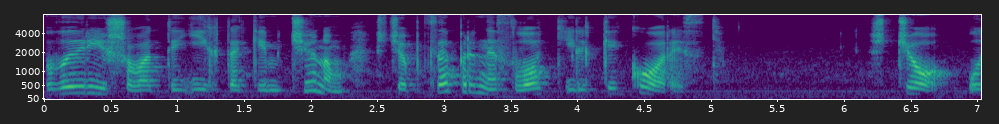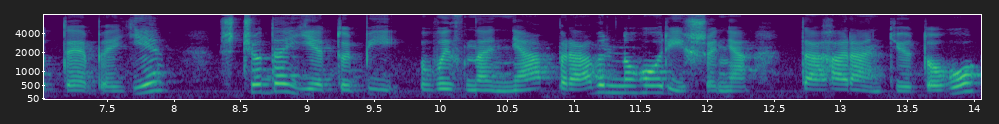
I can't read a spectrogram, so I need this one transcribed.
вирішувати їх таким чином, щоб це принесло тільки користь. Що у тебе є, що дає тобі визнання правильного рішення та гарантію того,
